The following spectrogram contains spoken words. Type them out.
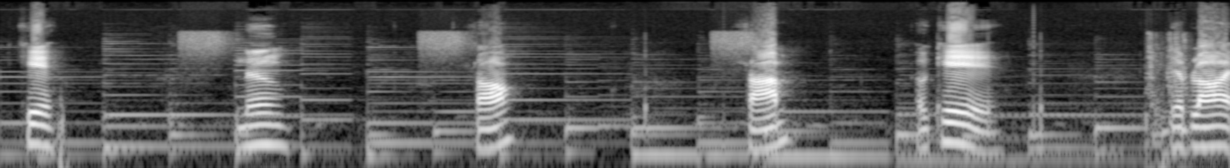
โอเคหนึ่งสองสามโอเค เรียบร้อย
